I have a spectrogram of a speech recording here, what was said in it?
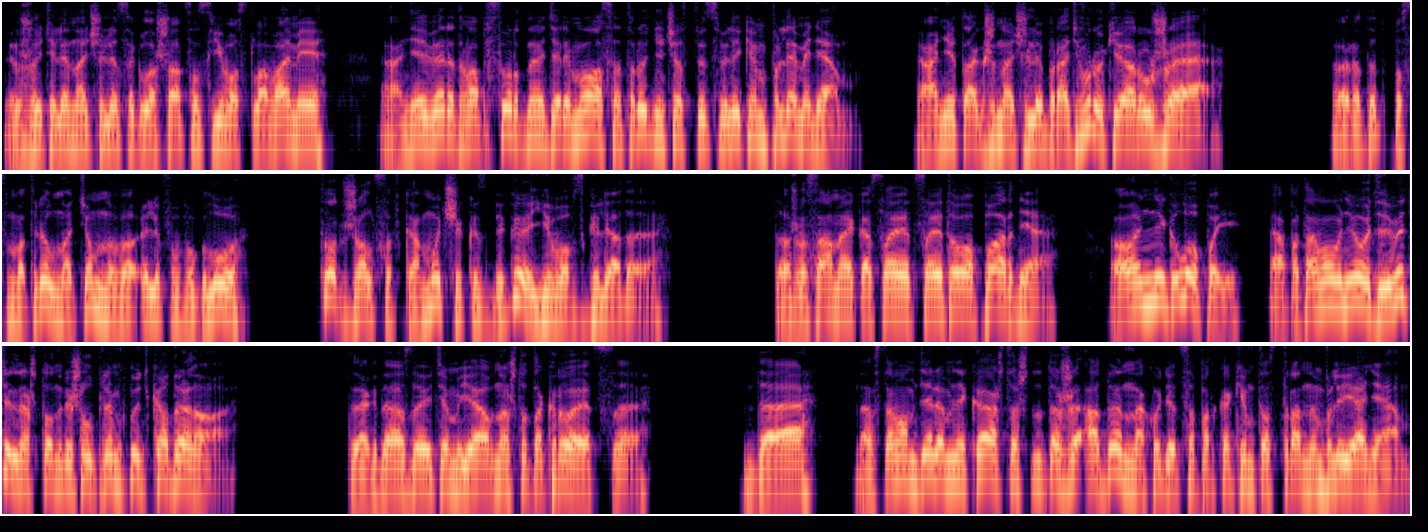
Жители начали соглашаться с его словами, они верят в абсурдное дерьмо о сотрудничестве с великим племенем. Они также начали брать в руки оружие. Радет посмотрел на темного эльфа в углу, тот жался в комочек, избегая его взгляда. То же самое касается этого парня. Он не глупый, а потому мне удивительно, что он решил примкнуть к Адену. Тогда за этим явно что-то кроется. Да, на самом деле мне кажется, что даже Аден находится под каким-то странным влиянием.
